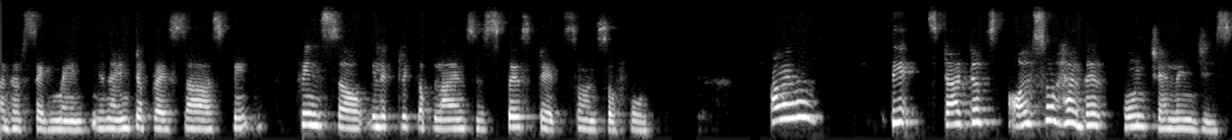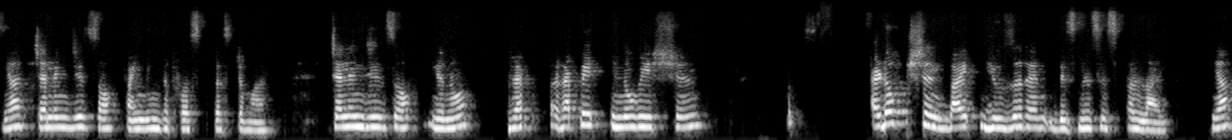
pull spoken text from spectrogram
other segment, you know, enterprise SaaS, FinServ, uh, electric appliances, space tech, so on and so forth. However, the startups also have their own challenges. Yeah challenges of finding the first customer. Challenges of you know rap rapid innovation adoption by user and businesses alike. Yeah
